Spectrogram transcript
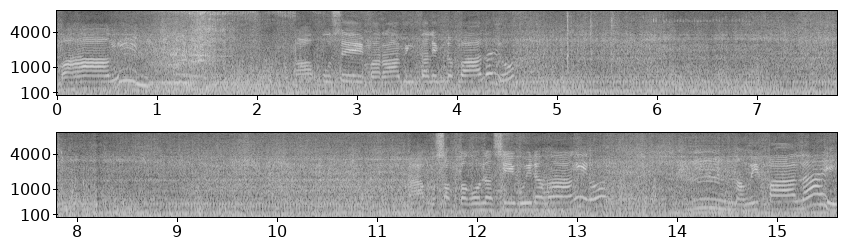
Mahangin. Tapos eh maraming talim na palay oh. Tapos ang bango ng simoy ng hangin, oh. Hmm, amoy palay.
